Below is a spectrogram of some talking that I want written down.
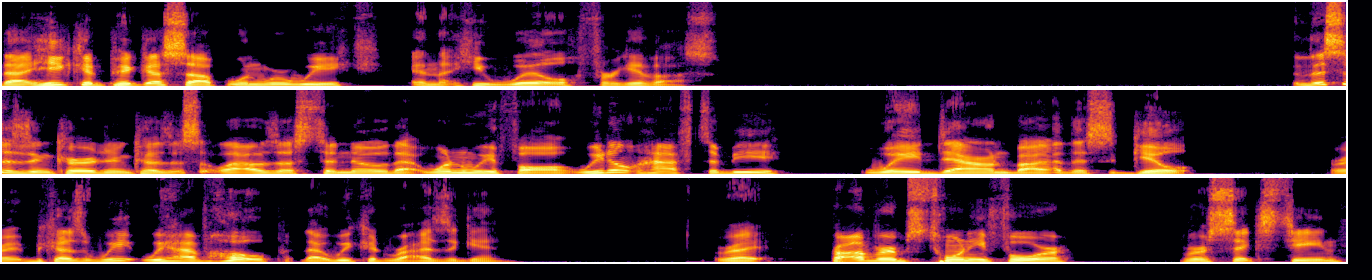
that he could pick us up when we're weak and that he will forgive us. This is encouraging because this allows us to know that when we fall, we don't have to be weighed down by this guilt, right? Because we we have hope that we could rise again. Right? Proverbs 24 verse 16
